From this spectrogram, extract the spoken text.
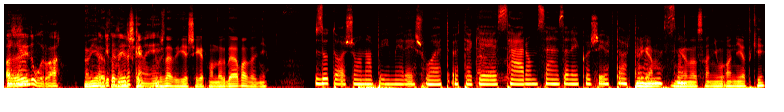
Az Igen. azért durva. Nem Mondjuk azért az kemény. Most lehet, hogy hülyeséget mondok, de van annyi. Az utolsó napi mérés volt 5,3 százalékos zsírtartalom. Igen, hiszem. igen, az annyi, annyi jött ki.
